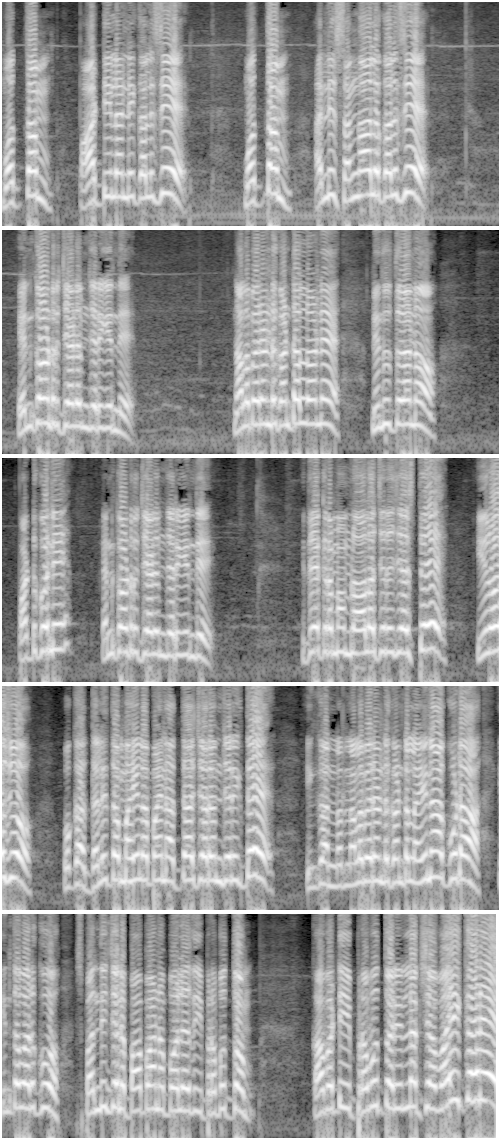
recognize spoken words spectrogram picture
మొత్తం పార్టీలన్నీ కలిసి మొత్తం అన్ని సంఘాలు కలిసి ఎన్కౌంటర్ చేయడం జరిగింది. నలభై రెండు గంటల్లోనే నిందితులను పట్టుకొని ఎన్కౌంటర్ చేయడం జరిగింది. ఇదే క్రమంలో ఆలోచన చేస్తే ఈరోజు ఒక దళిత మహిళ పైన అత్యాచారం జరిగితే ఇంకా నలభై రెండు గంటలు అయినా కూడా ఇంతవరకు స్పందించిన పాపాన పోలేదు ఈ ప్రభుత్వం. కాబట్టి ప్రభుత్వ నిర్లక్ష్య వైఖరి!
